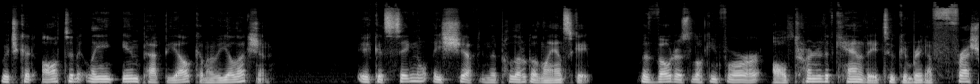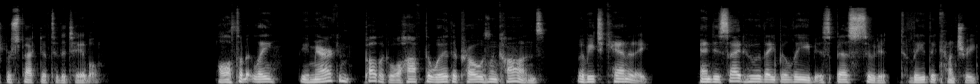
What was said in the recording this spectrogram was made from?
which could ultimately impact the outcome of the election. It could signal a shift in the political landscape, with voters looking for alternative candidates who can bring a fresh perspective to the table. Ultimately, the American public will have to weigh the pros and cons of each candidate and decide who they believe is best suited to lead the country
